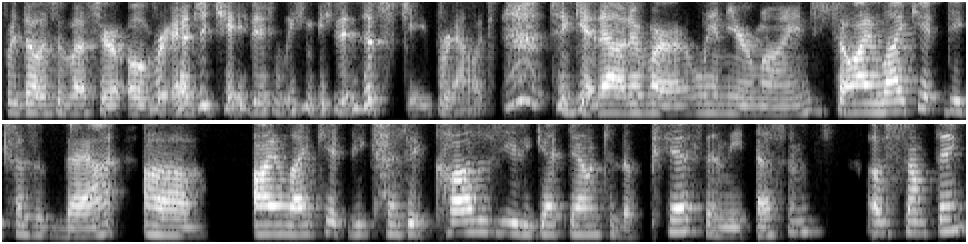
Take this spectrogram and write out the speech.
for those of us who are overeducated, we need an escape route to get out of our linear mind. So I like it because of that. Uh, I like it because it causes you to get down to the pith and the essence of something.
